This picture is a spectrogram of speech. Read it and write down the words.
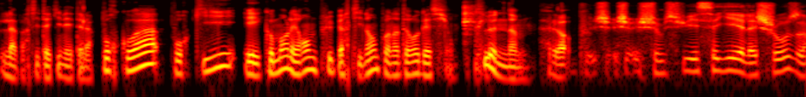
La partie taquine était là. Pourquoi, pour qui et comment les rendre plus pertinents? Point d'interrogation. Clun. Alors, je, me suis essayé à la chose,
